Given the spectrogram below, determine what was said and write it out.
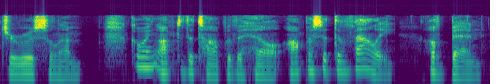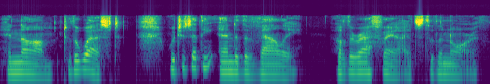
Jerusalem, going up to the top of the hill opposite the valley of Ben Hinnom to the west, which is at the end of the valley of the Rephaites to the north.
